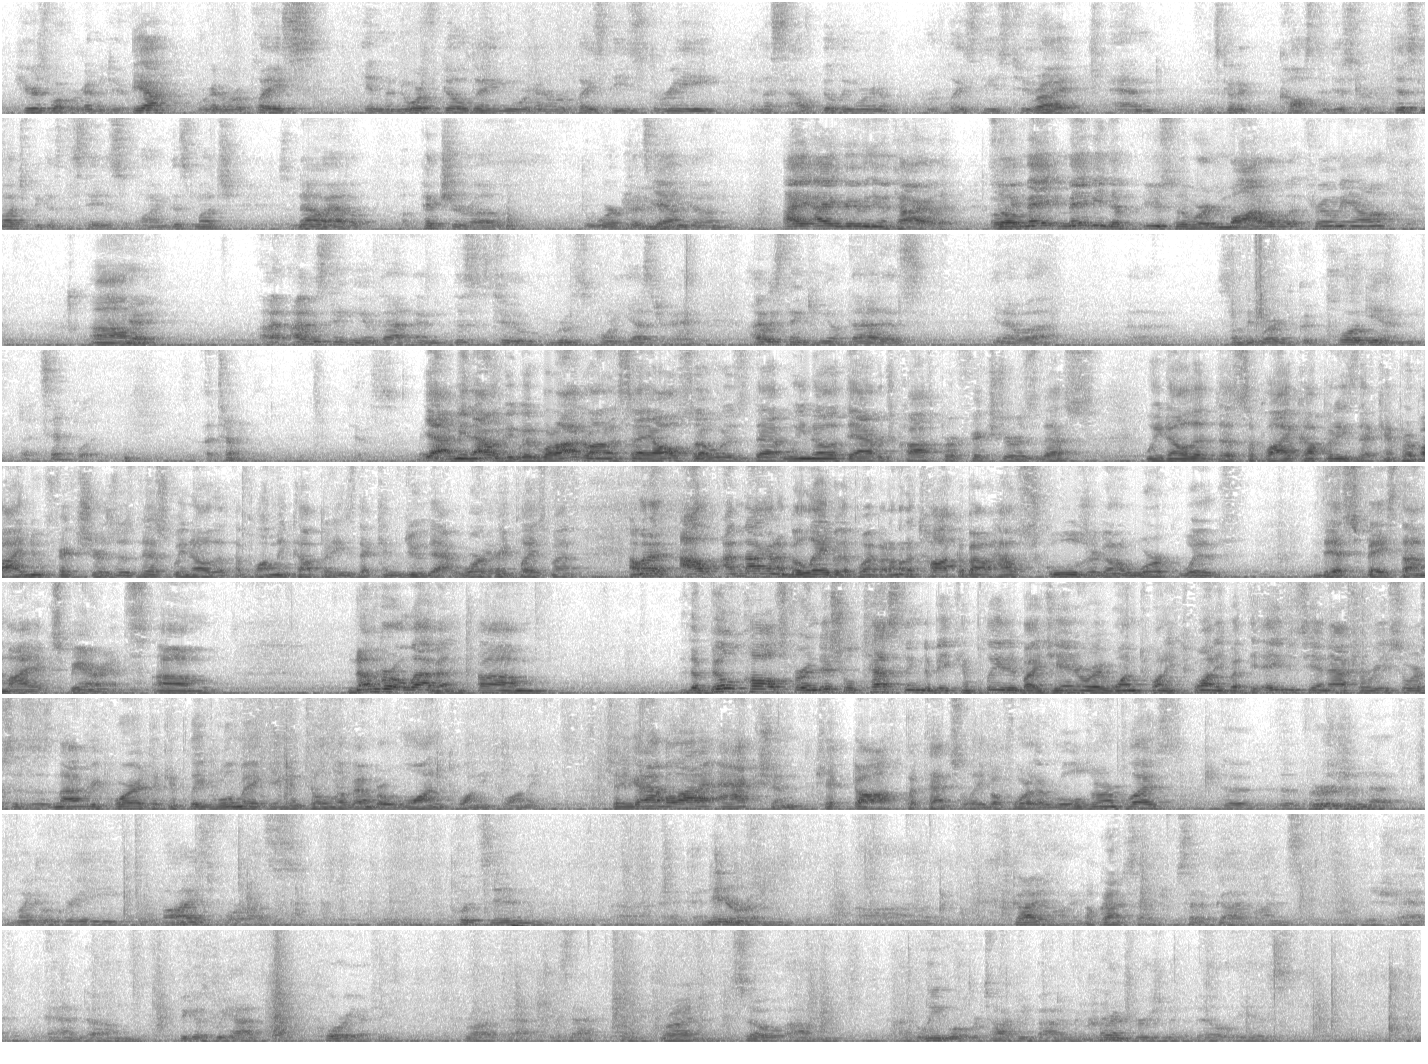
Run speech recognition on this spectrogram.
Here's what we're gonna do. Yeah. We're gonna replace, in the north building, we're gonna replace these three, in the south building, we're gonna replace these two. Right. And it's gonna cost the district this much because the state is supplying this much, so now I have a, a picture of the work that's gonna be Yeah. done. I, I agree with you entirely. So Okay. may, maybe the use of the word model that threw me off. Um, Okay, I, I was thinking of that, and this is to Ruth's point yesterday, I was thinking of that as, you know, uh, uh, something where you could plug in A template. a template, yes. Yeah, I mean, that would be good. What I'd wanna say also is that we know that the average cost per fixture is this. We know that the supply companies that can provide new fixtures is this. We know that the plumbing companies that can do that work replacement. I'm gonna, I'll, I'm not gonna belabor the point, but I'm gonna talk about how schools are gonna work with this based on my experience. Um, number eleven, um, the bill calls for initial testing to be completed by January 1, 2020, but the Agency of Natural Resources is not required to complete rulemaking until November 1, 2020. So you're gonna have a lot of action kicked off potentially before the rules are in place. The, the version that Mike O'Grady revised for us puts in uh, an interim uh, guideline. Okay. Set of, set of guidelines. And, and, um, because we had, Corey, I think, brought up that exact point. Right. So, um, I believe what we're talking about in the current version of the bill is,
